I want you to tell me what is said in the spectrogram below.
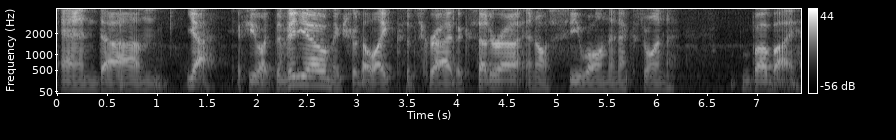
And, um, yeah, if you like the video, make sure to like, subscribe, etc. And I'll see you all in the next one. Bye-bye.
